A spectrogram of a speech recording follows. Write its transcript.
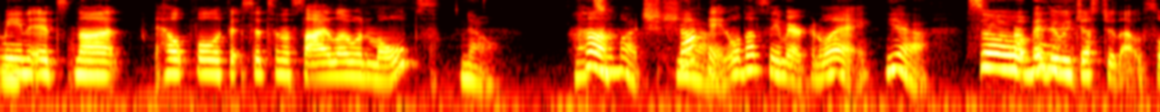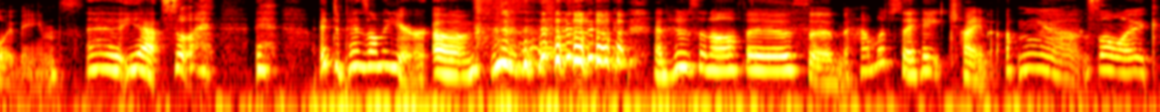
I mean, it's not helpful if it sits in a silo and molds. No, not Huh. so much. Shocking. Well, that's the American way. Yeah. yeah. So Or maybe we just do that with soybeans. Uh, yeah, so it depends on the year. Um, And who's in office and how much they hate China. yeah, so like,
